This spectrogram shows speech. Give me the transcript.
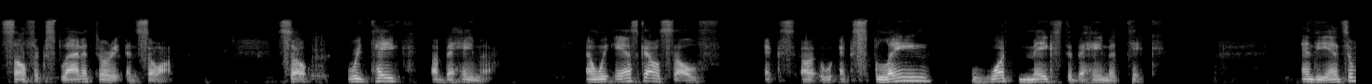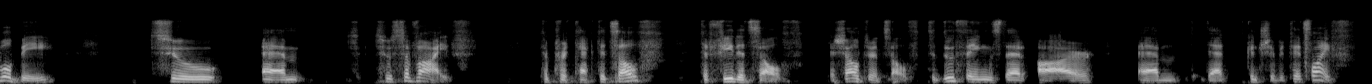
self-explanatory, and so on. So we take a behemoth and we ask ourselves, ex, uh, explain what makes the behemoth tick. And the answer will be to, um, to survive, to protect itself, to feed itself, to shelter itself, to do things that are um, that contribute to its life.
